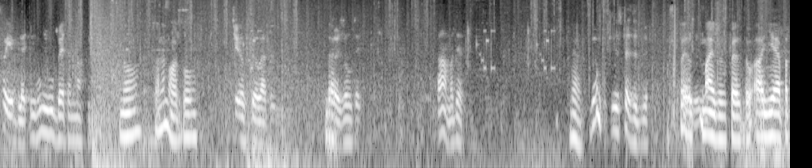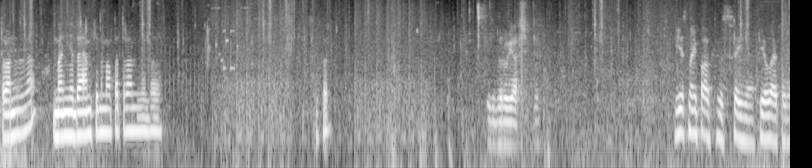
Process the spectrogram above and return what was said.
Що є, блядь, не можу убити нахуй. Ну, це не може було. Дігл фіолетовий. Той, золотий. А, модель. Де? Дум, не спизди, блядь. Спиз, майже спиздив. А є патрони не У мене ні до М-ки нема патронів, ні до. Супер. Зберу ящик. блядь. Є снайпа синя, фіолетова.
